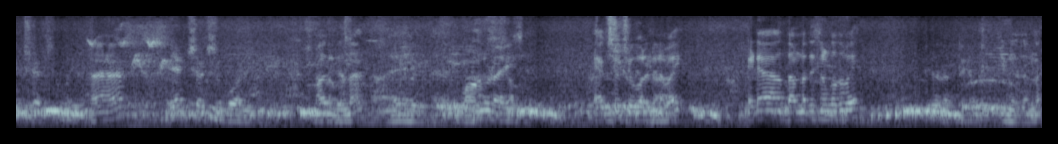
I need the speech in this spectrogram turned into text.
একশো একশো হ্যাঁ হ্যাঁ? একশো একশো বলে। মাদিটা না? একশো একশো কোয়ালিটি না ভাই। এটা দামটা দিয়েছিলেন কত ভাই? তিন হাজার না?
